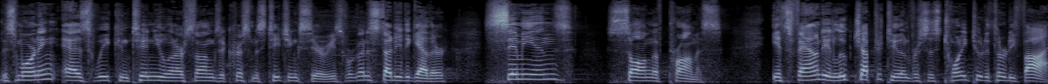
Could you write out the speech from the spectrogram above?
This morning, as we continue in our Songs of Christmas teaching series, we're going to study together Simeon's Song of Promise. It's found in Luke chapter 2 and verses 22 to 35.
